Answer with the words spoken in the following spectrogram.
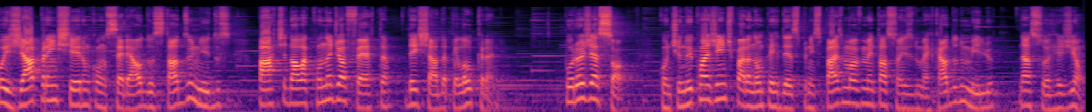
pois já preencheram com o cereal dos Estados Unidos parte da lacuna de oferta deixada pela Ucrânia. Por hoje é só. Continue com a gente para não perder as principais movimentações do mercado do milho na sua região.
